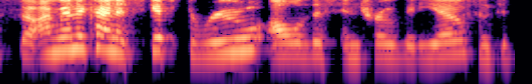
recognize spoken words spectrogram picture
So I'm going to kind of skip through all of this intro video since it,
